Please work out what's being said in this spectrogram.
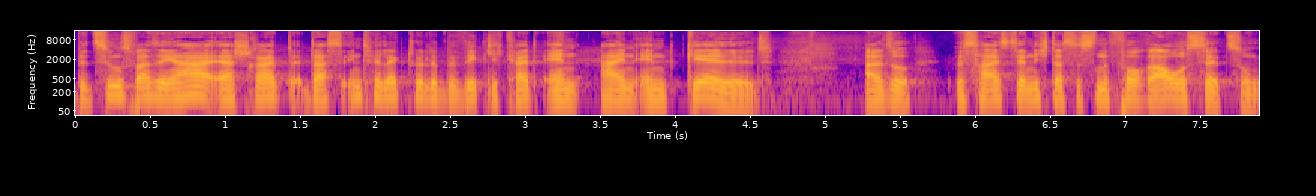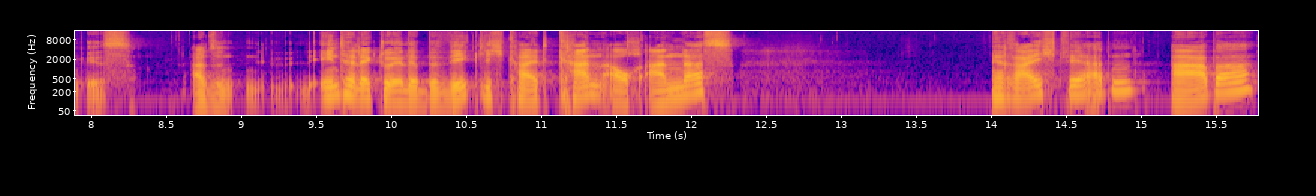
beziehungsweise ja, er schreibt, dass intellektuelle Beweglichkeit ein Entgelt. Also das heißt ja nicht, dass es eine Voraussetzung ist. Also intellektuelle Beweglichkeit kann auch anders erreicht werden, aber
